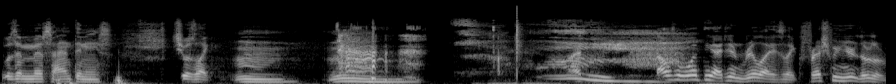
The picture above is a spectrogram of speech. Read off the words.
It was in Miss Anthony's. She was like, mm, mm, mm. That was the one thing I didn't realize. Like freshman year, there was a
